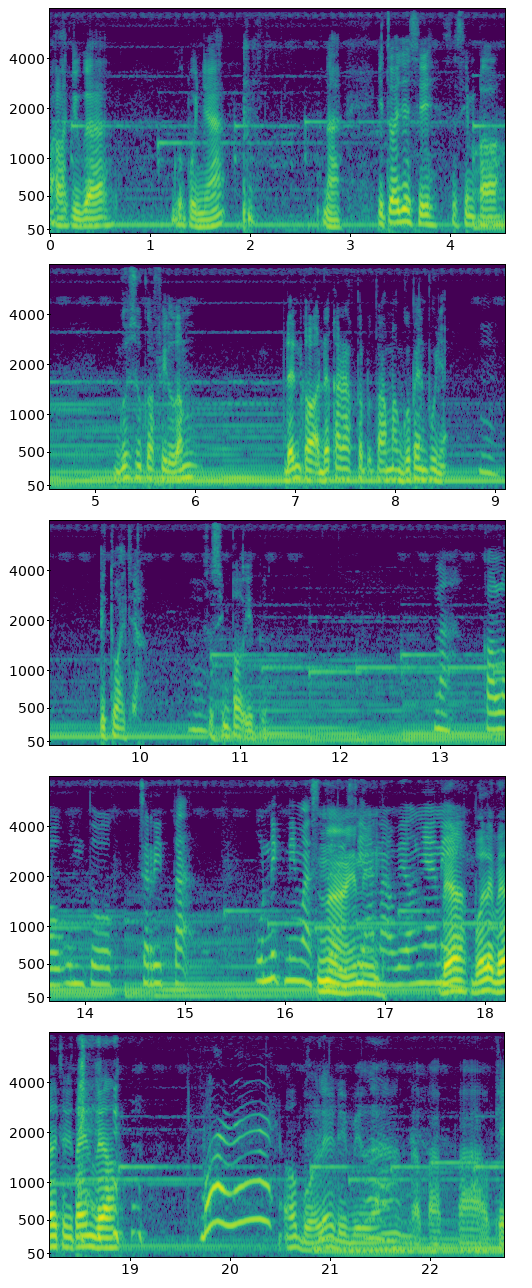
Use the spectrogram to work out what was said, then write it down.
Falak juga gue punya. Nah itu aja sih sesimpel. Gue suka film dan kalau ada karakter utama gue pengen punya. Hmm. itu aja. Sesimpel itu. Nah, kalau untuk cerita unik nih Mas Nah, dari si ini. Annabelle-nya nih. Bel boleh Bel ceritain Bel? Boleh. Oh boleh dibilang nggak apa-apa. Oke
